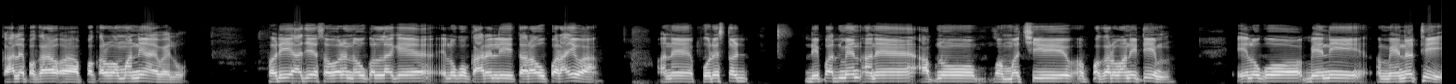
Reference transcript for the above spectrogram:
કાલે પકડા પકડવામાં નહીં આવેલું. ફરી આજે સવારે નવ કલાકે એ લોકો કારેલી તળાવ ઉપર આવ્યા અને ફોરેસ્ટર ડિપાર્ટમેન્ટ અને આપનું મચ્છી પકડવાની ટીમ એ લોકો બેની મહેનતથી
